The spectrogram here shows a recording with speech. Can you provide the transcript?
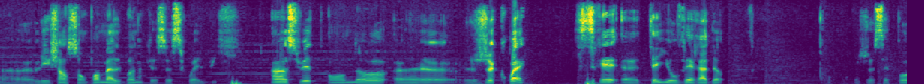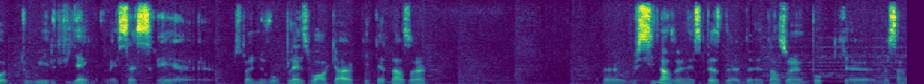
Euh, les chances sont pas mal bonnes que ce soit lui. Ensuite, on a, je crois, qu'il serait Teo Verada. Je sais pas d'où il vient, mais ce serait, c'est un nouveau Planeswalker qui était dans un, aussi dans une espèce de, dans un book, me semble.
